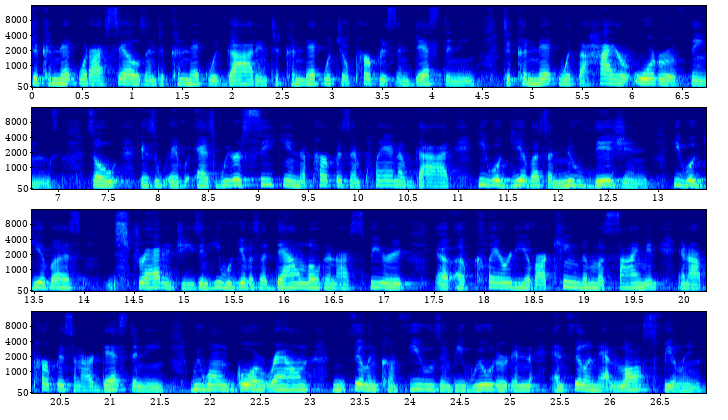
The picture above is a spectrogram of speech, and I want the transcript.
to connect with ourselves and to connect with God and to connect with your purpose and destiny, to connect with the higher order of things. So as, as we're seeking the purpose and plan of God, He will give us a new vision. He will give us strategies and He will give us a download in our spirit of, of clarity of our kingdom assignment and our purpose and our destiny. We won't go around feeling confused and bewildered and, and feeling that lost feeling.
